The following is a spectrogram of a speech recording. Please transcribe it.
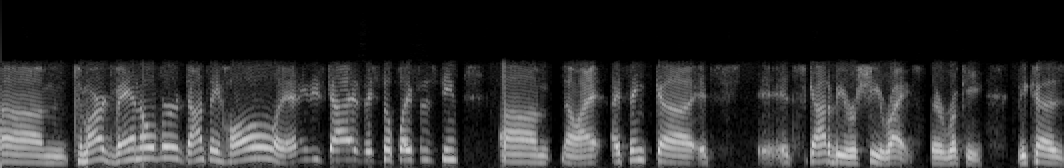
Um, Tamarick Vanover, Dante Hall, any of these guys, they still play for this team. Um, no, I, I think uh, it's it's got to be Rashee Rice, their rookie, because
